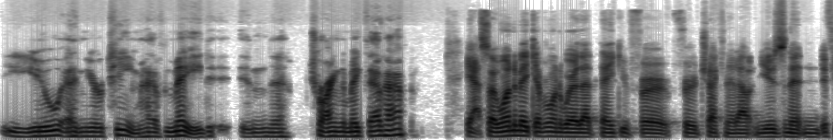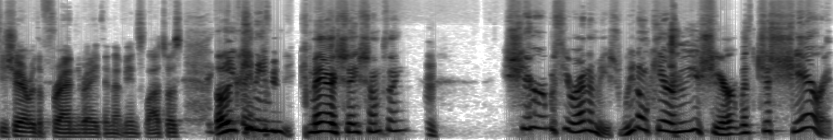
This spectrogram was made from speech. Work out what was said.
you and your team have made in uh, trying to make that happen. Yeah so i wanted to make everyone aware that. Thank you for for checking it out and using it and if you share it with a friend or anything that means a lot to us. You thing- can even may i say something? Hmm. share it with your enemies. We don't care who you share it with just share it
